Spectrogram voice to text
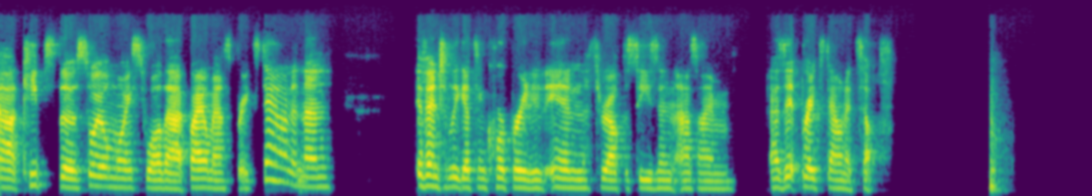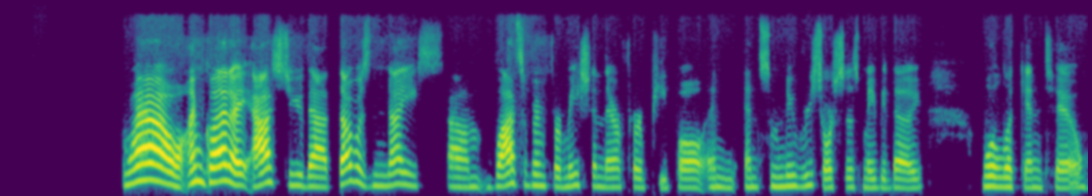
uh, keeps the soil moist while that biomass breaks down, and then eventually gets incorporated in throughout the season as I'm as it breaks down itself. Wow, I'm glad I asked you that. That was nice. Um, lots of information there for people and and some new resources maybe they will look into.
